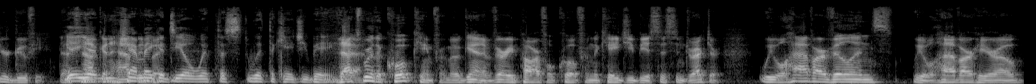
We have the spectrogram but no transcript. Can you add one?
you're goofy. That's yeah, not going to happen. Can't make a deal with the with the KGB. That's yeah. where the quote came from. Again, a very powerful quote from the KGB assistant director. We will have our villains. We will have our hero.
